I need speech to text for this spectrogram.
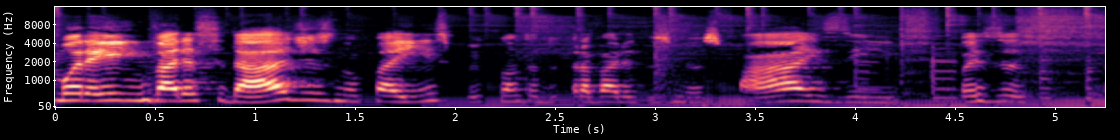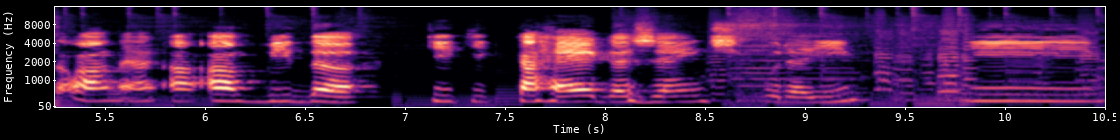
morei em várias cidades no país por conta do trabalho dos meus pais e coisas, sei lá, né? A, a vida que, que carrega a gente por aí. E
